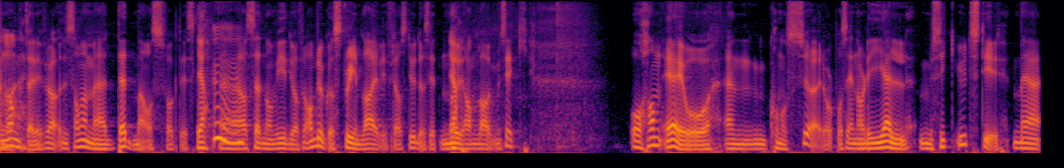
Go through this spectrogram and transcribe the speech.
nei. Langt derifra. Det samme med Deadmouse, faktisk. Ja. Mm. Jeg har sett noen videoer, for han bruker å streame live fra studioet sitt når Ja. han lager musikk. Og han er jo en konnoissør si, når det gjelder musikkutstyr, med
